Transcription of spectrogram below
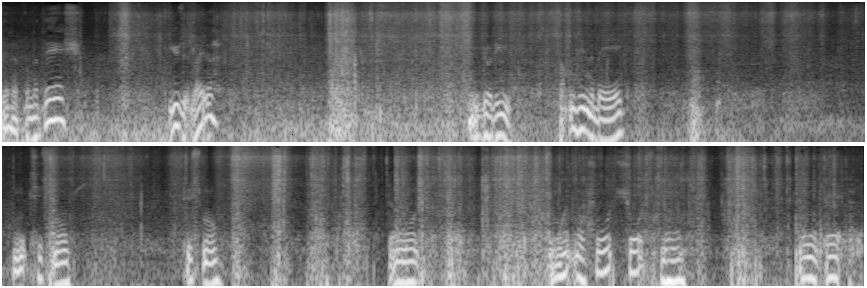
that up on the dash. Use it later. You got here? Something's in the bag. Too small. Too small. Don't want. Don't want no shorts. Shorts, man. Don't want that.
